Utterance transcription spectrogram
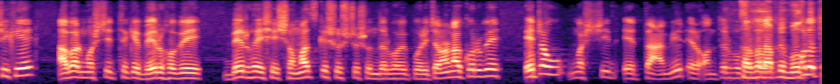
শিখে আবার মসজিদ থেকে বের হবে বের হয়ে সেই সমাজকে সুষ্ঠু সুন্দরভাবে পরিচালনা করবে। এটাও মসজিদ এর তামির এর অন্তর্ভুক্ত। তার মানে মূলত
